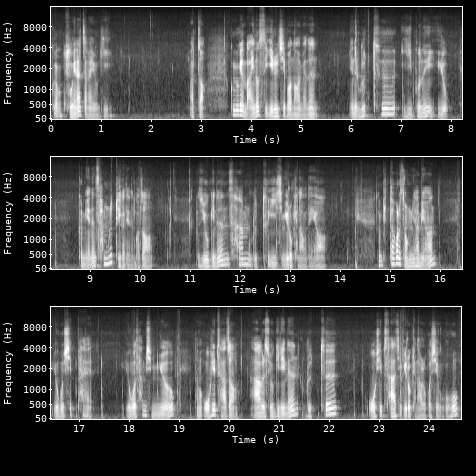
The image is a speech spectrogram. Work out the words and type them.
그래서 구해놨잖아 여기. 맞죠? 그럼 여기에 마이너스 2를 집어넣으면은 얘는 루트 2분의 6 그럼 얘는 3루트 2가 되는 거죠. 그래서 여기는 3루트 2 지금 이렇게 나오네요. 그럼 피타고라스 정리하면 요거 18 요거 36그 다음에 54죠 아 그래서 요 길이는 루트 54 지금 이렇게 나올 것이고.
